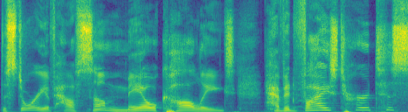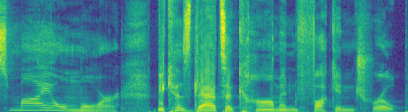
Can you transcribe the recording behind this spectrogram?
the story of how some male colleagues have advised her to smile more because that's a common fucking trope.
